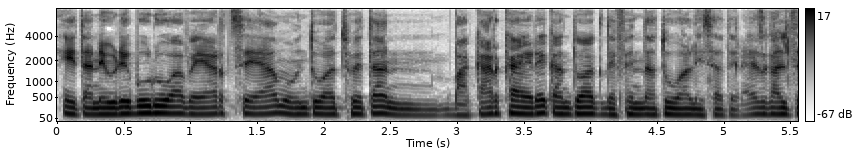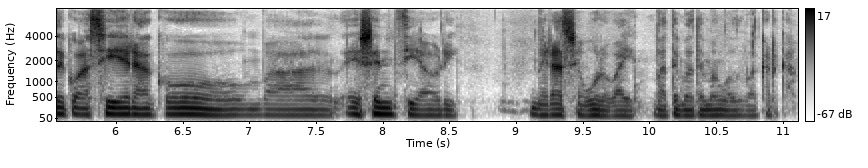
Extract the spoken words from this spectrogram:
eta neure burua behartzea momentu batzuetan bakarka ere kantuak defendatu izatera. Ez galtzeko hasierako ba, esentzia hori. Beraz, seguro, bai, bate bate emango du bakarka.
